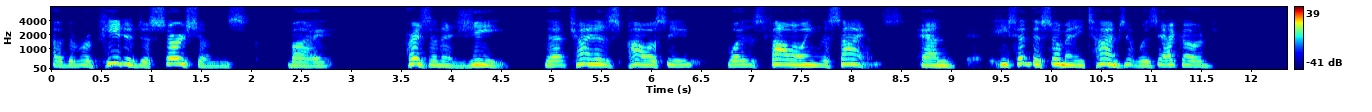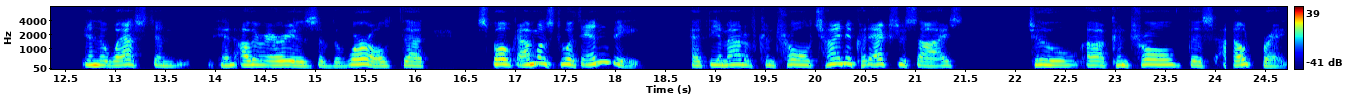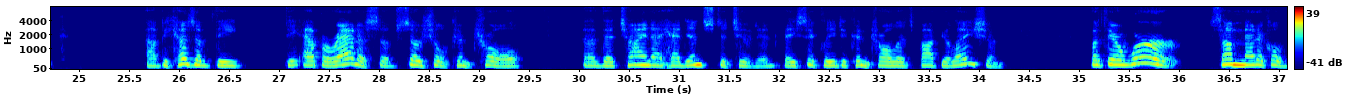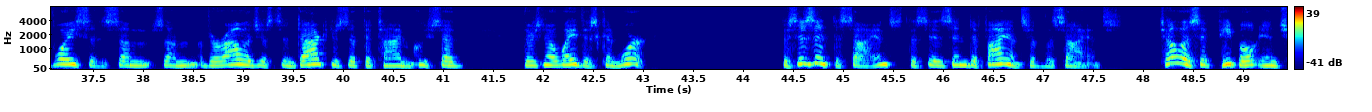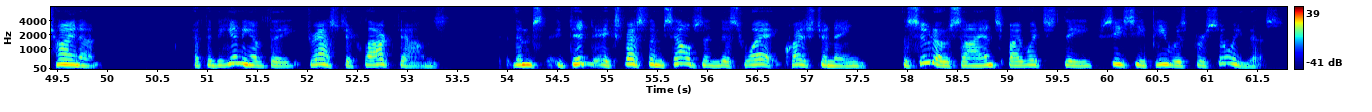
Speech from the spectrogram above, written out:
uh, the repeated assertions by President Xi that China's policy was following the science. And he said this so many times, it was echoed in the West and in other areas of the world that spoke almost with envy at the amount of control China could exercise to uh, control this outbreak uh, because of the the apparatus of social control uh, that China had instituted, basically to control its population. But there were some medical voices, some some virologists and doctors at the time who said, "There's no way this can work. This isn't the science. This is in defiance of the science." Tell us if people in China at the beginning of the drastic lockdowns them, did express themselves in this way, questioning the pseudoscience by which the CCP was pursuing this.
